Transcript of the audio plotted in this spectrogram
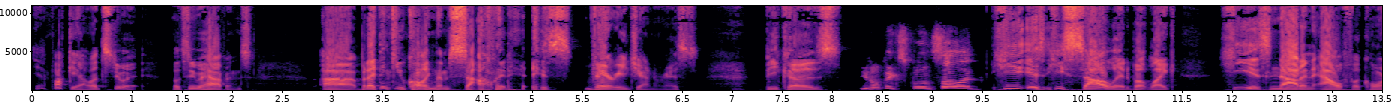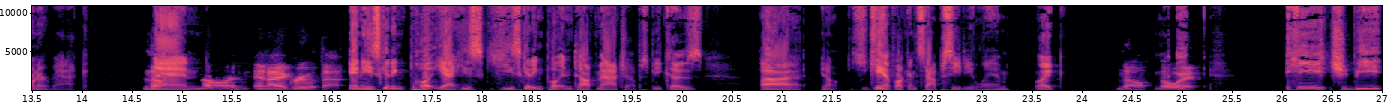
yeah, fuck yeah, let's do it. Let's see what happens. Uh, but I think you calling them solid is very generous because You don't think Spoon's solid? he is he's solid, but like he is not an alpha cornerback. No, And- no, and, and I agree with that. and he's getting put yeah he's he's getting put in tough matchups because uh you know he can't fucking stop CeeDee Lamb like No, no way. he should be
